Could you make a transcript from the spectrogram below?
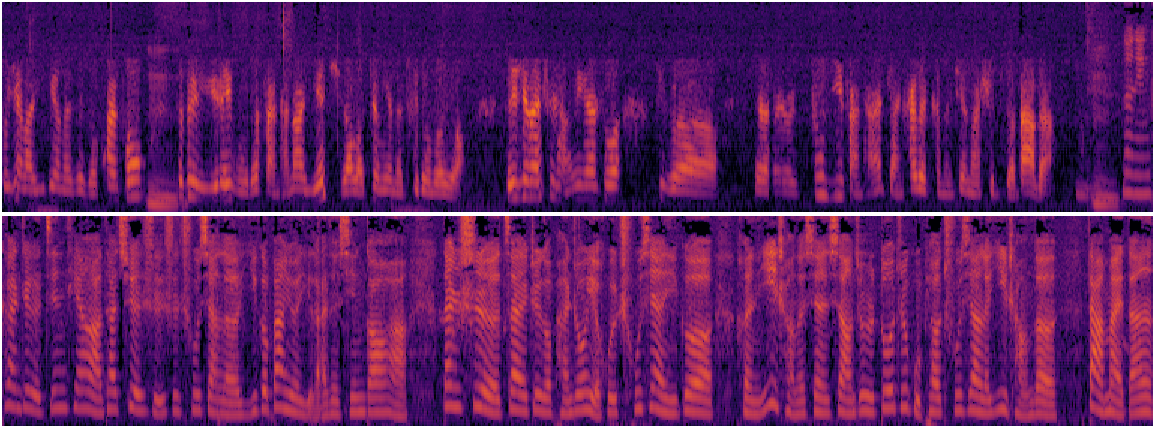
出现了一定的这个宽松。嗯，这对于 A 股的反弹呢也起到了正面的推动作用。所以现在市场应该说这个。呃，中级反弹展开的可能性呢是比较大的。嗯，那您看这个今天啊，它确实是出现了一个半月以来的新高哈，但是在这个盘中也会出现一个很异常的现象，就是多只股票出现了异常的大卖单，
